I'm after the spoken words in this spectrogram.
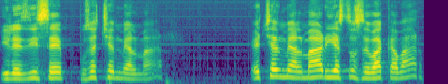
Y les dice, pues échenme al mar, échenme al mar y esto se va a acabar.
